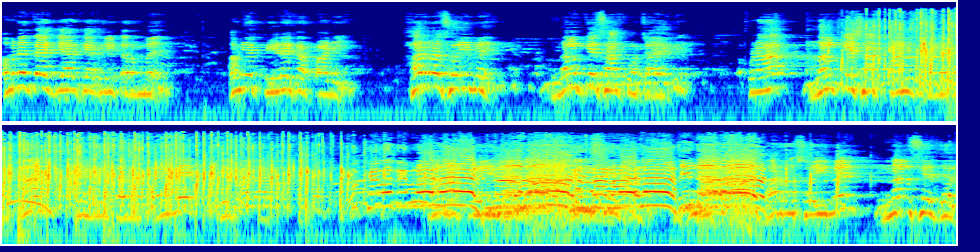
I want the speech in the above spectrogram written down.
हमने तय किया कि अगली टर्म में हम ये पीने का पानी हर रसोई में नल के साथ पहुंचाएँगे। अपना नल के साथ पानी पहुँचाने का काम करेंगे। ये वादा। मुख्यमंत्री हर रसोई में नल से जल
